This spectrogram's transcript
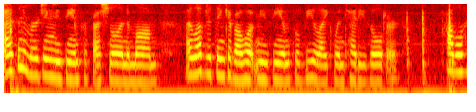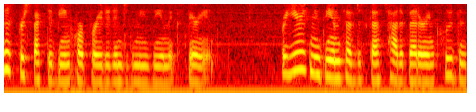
As an emerging museum professional and a mom, I love to think about what museums will be like when Teddy's older. How will his perspective be incorporated into the museum experience? For years, museums have discussed how to better include the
